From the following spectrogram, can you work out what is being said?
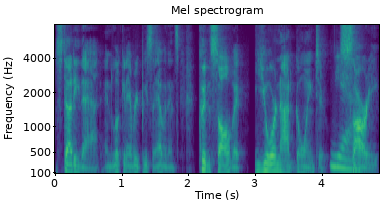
study that and look at every piece of evidence couldn't solve it. You're not going to. Yeah. Sorry.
